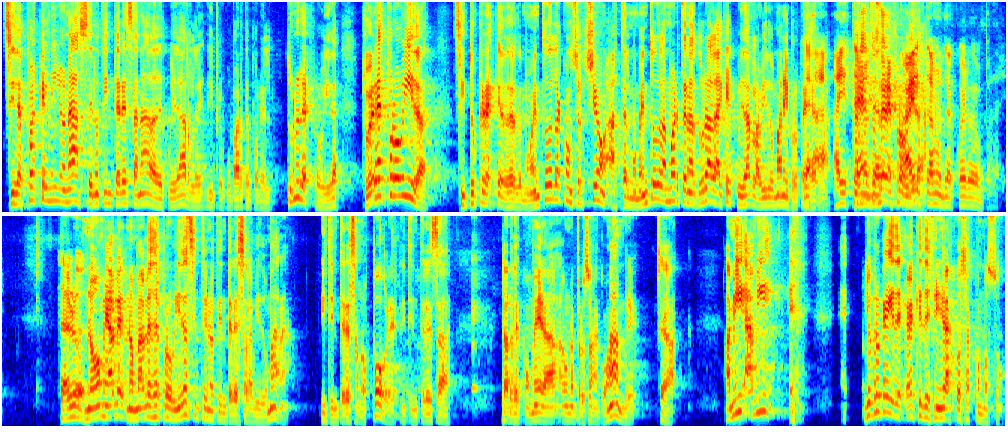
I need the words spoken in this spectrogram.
si después que el niño nace no te interesa nada de cuidarle ni preocuparte por él? Tú no eres pro vida. Tú eres pro vida si tú crees que desde el momento de la concepción hasta el momento de la muerte natural hay que cuidar la vida humana y protegerla. ahí, estamos de, ahí estamos de acuerdo, padre. Saludos. No me, hables, no me hables de pro vida si te, no te interesa la vida humana, ni te interesan los pobres, ni te interesa dar de comer a, una persona con hambre. O sea, a mí, a mí, eh, yo creo que hay, que definir las cosas como son.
